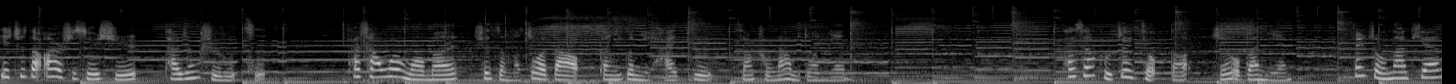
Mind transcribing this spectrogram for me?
一直到二十岁时，他仍是如此。他常问我们是怎么做到跟一个女孩子相处那么多年。他相处最久的只有半年。分手那天，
